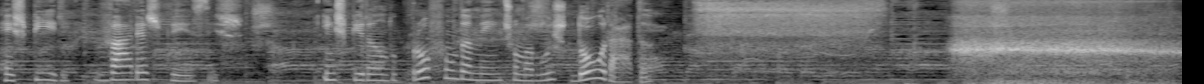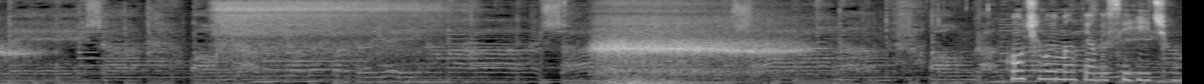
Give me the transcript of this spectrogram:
Respire várias vezes, inspirando profundamente uma luz dourada. Continue mantendo esse ritmo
